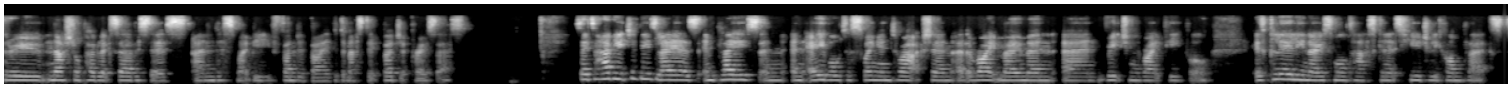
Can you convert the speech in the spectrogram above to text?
through national public services, and this might be funded by the domestic budget process. So to have each of these layers in place and, and able to swing into action at the right moment and reaching the right people is clearly no small task and it's hugely complex.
